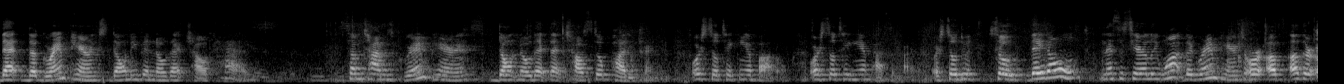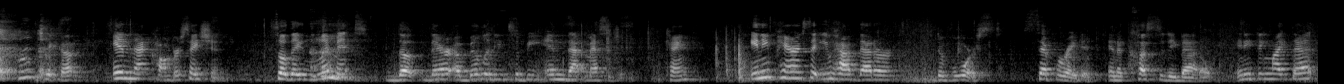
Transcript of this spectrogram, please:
that the grandparents don't even know that child has. Sometimes grandparents don't know that that child's still potty training, or still taking a bottle, or still taking a pacifier, or still doing. So they don't necessarily want the grandparents or other approved pickup in that conversation. So they limit the, their ability to be in that messaging. Okay? Any parents that you have that are divorced, separated, in a custody battle, anything like that,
